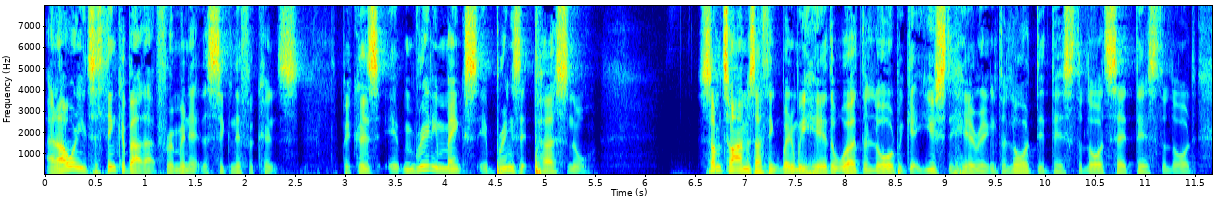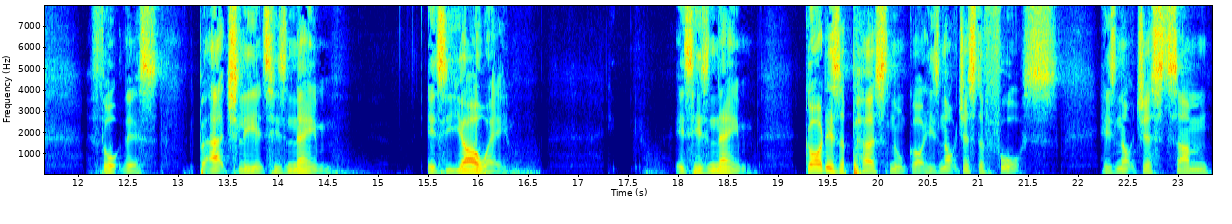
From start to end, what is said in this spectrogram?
And I want you to think about that for a minute, the significance, because it really makes, it brings it personal. Sometimes I think when we hear the word the Lord, we get used to hearing the Lord did this, the Lord said this, the Lord thought this. But actually, it's his name. It's Yahweh. It's his name. God is a personal God. He's not just a force, he's not just some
